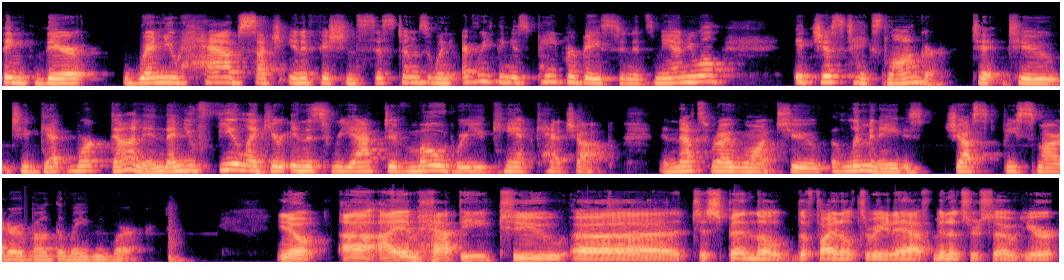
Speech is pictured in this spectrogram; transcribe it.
think there when you have such inefficient systems, when everything is paper based and it's manual, it just takes longer to to to get work done. And then you feel like you're in this reactive mode where you can't catch up. And that's what i want to eliminate is just be smarter about the way we work. You know uh, i am happy to uh, to spend the, the final three and a half minutes or so here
